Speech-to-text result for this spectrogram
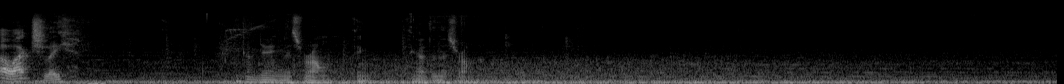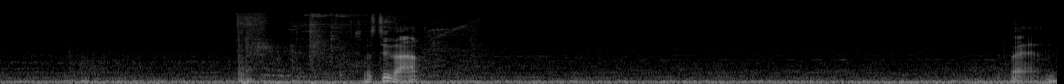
Oh, actually... Doing this wrong. I think, I think I've done this wrong. So let's do that. Then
